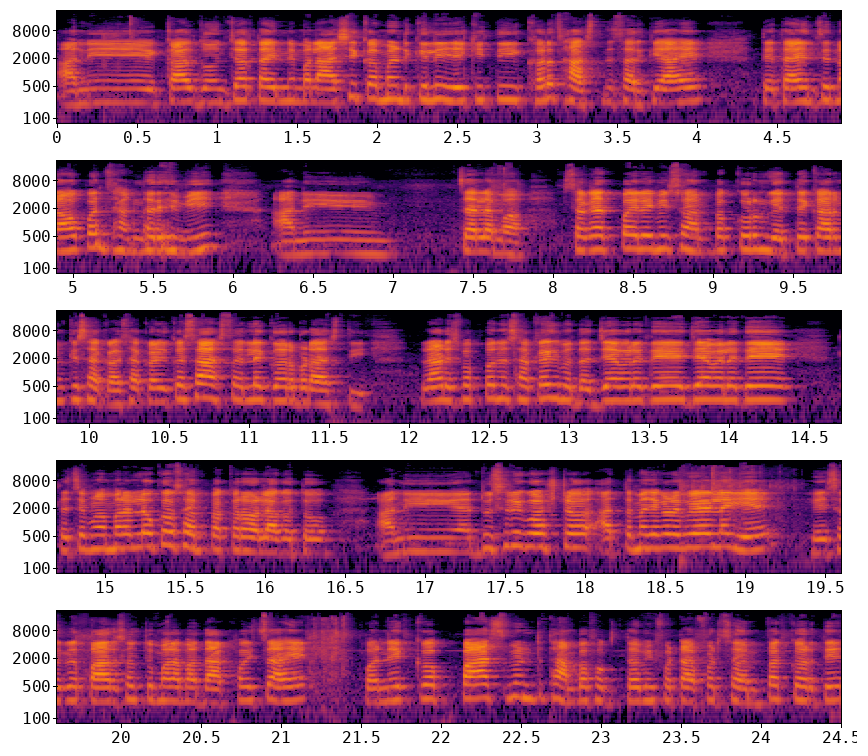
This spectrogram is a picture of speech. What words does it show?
आणि काल दोन चार ताईंनी मला अशी कमेंट केली आहे की ती खरंच हसण्यासारखी आहे. ते ताईंचे नाव पण सांगणार आहे मी. आणि चला मग. सगळ्यात पहिले मी स्वयंपाक करून घेते कारण की सकाळ सकाळी कसं असतं लय गडबड असती. लाडूस पप्पांना सकाळीच म्हणतात जेवायला दे जेवायला दे. त्याच्यामुळे मला लवकर स्वयंपाक करावा लागतो. आणि दुसरी गोष्ट आता माझ्याकडे वेळ नाही आहे हे सगळं पार्सल तुम्हाला मला दाखवायचं आहे. पण एक पाच मिनटं थांबा फक्त मी फटाफट स्वयंपाक करते.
